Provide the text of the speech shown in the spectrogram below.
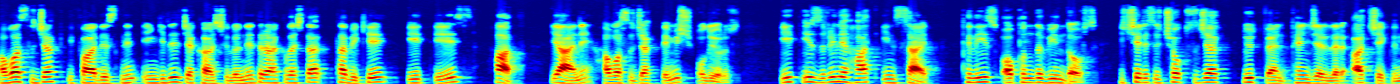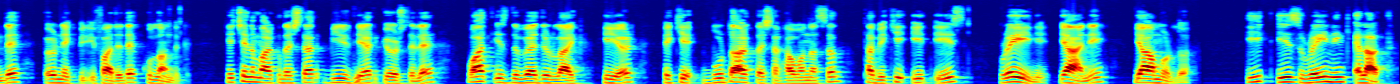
Hava sıcak ifadesinin İngilizce karşılığı nedir arkadaşlar? Tabii ki it is hot. Yani hava sıcak demiş oluyoruz. It is really hot inside. Please open the windows. İçerisi çok sıcak. Lütfen pencereleri aç şeklinde örnek bir ifadede kullandık. Geçelim arkadaşlar bir diğer görsele. What is the weather like here? Peki burada arkadaşlar hava nasıl? Tabii ki it is rainy yani yağmurlu. It is raining a lot.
